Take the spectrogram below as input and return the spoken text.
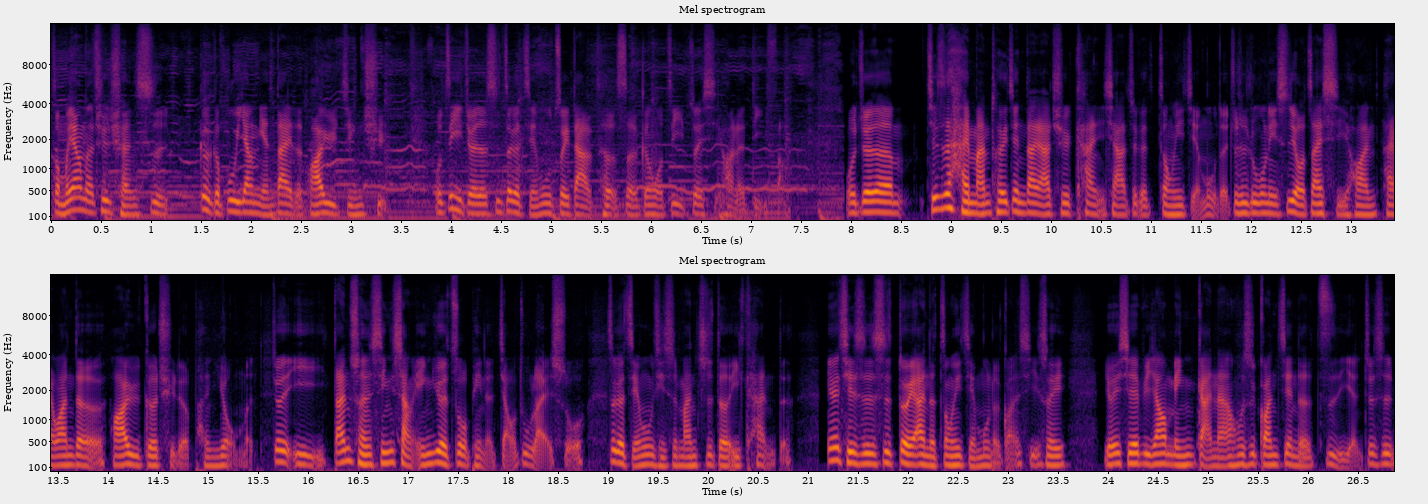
怎么样的去诠释各个不一样年代的华语金曲，我自己觉得是这个节目最大的特色，跟我自己最喜欢的地方。我觉得其实还蛮推荐大家去看一下这个综艺节目的，就是如果你是有在喜欢台湾的华语歌曲的朋友们，就以单纯欣赏音乐作品的角度来说，这个节目其实蛮值得一看的。因为其实是对岸的综艺节目的关系，所以有一些比较敏感啊，或是关键的字眼，就是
